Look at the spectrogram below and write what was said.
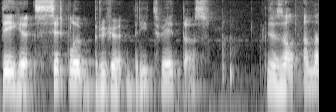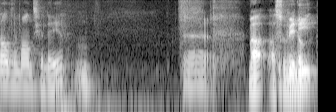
tegen Cercle Brugge 3-2 thuis. Dus dat is al anderhalve maand geleden. Uh, maar als er, niet...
